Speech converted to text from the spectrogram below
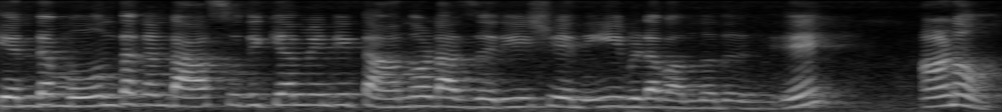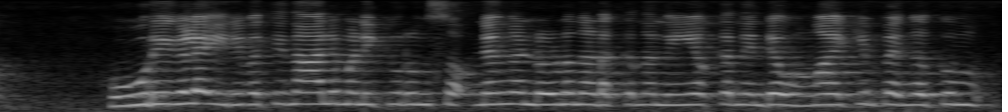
എന്റെ മോന്ത കണ്ട് ആസ്വദിക്കാൻ വേണ്ടിയിട്ടാന്നോടാ സരീഷെ നീ ഇവിടെ വന്നത്? ഏ? ആണോ? ഹൂറികളെ ഇരുപത്തിനാല് മണിക്കൂറും സ്വപ്നം കണ്ടുകൊണ്ട് നടക്കുന്ന നീയൊക്കെ നിന്റെ ഉമ്മായ്ക്കും പെങ്ങൾക്കും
